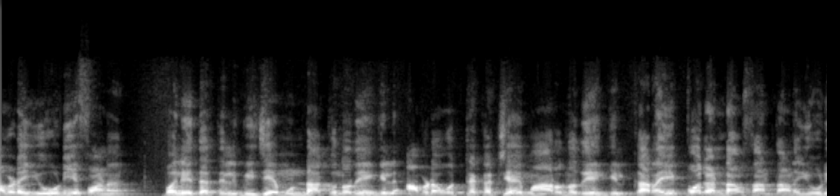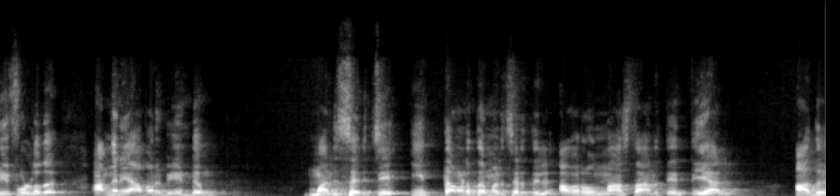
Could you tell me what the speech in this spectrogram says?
അവിടെ യു ഡി എഫ് ആണ് വലിയ തരത്തിൽ വിജയം ഉണ്ടാക്കുന്നത് എങ്കിൽ അവിടെ ഒറ്റക്കക്ഷിയായി മാറുന്നത് എങ്കിൽ കാരണം ഇപ്പോൾ രണ്ടാം സ്ഥാനത്താണ് യു ഡി എഫ് ഉള്ളത്. അങ്ങനെ അവർ വീണ്ടും മത്സരിച്ച് ഇത്തവണത്തെ മത്സരത്തിൽ അവർ ഒന്നാം സ്ഥാനത്ത് എത്തിയാൽ അത്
